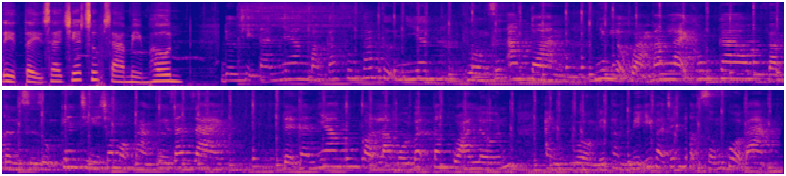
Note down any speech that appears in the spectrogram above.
để tẩy da chết giúp da mềm hơn. Điều trị tàn nhang bằng các phương pháp tự nhiên thường rất an toàn nhưng hiệu quả mang lại không cao và cần sử dụng kiên trì trong một khoảng thời gian dài. Để tàn nhang không còn là mối bận tâm quá lớn, ảnh hưởng đến thẩm mỹ và chất lượng sống của bạn,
